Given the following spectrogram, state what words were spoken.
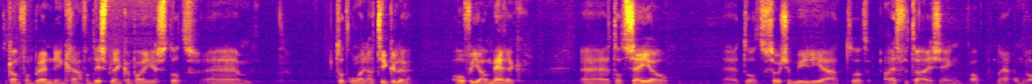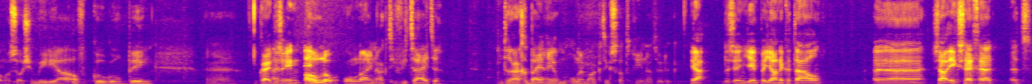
het kan van branding gaan, van displaycampagnes tot, um, tot online artikelen over jouw merk. Uh, tot SEO, uh, tot social media, tot advertising op nou ja, onder andere social media of Google, Bing. Uh, Oké, okay, dus in, in, alle online activiteiten dragen bij aan je online marketingstrategie natuurlijk. Ja, dus in Jip en Janneke taal uh, zou ik zeggen het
